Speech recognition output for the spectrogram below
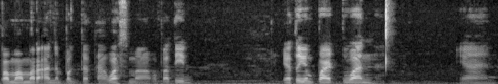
pamamaraan ng pagtatawas mga kapatid ito yung part 1 yan.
